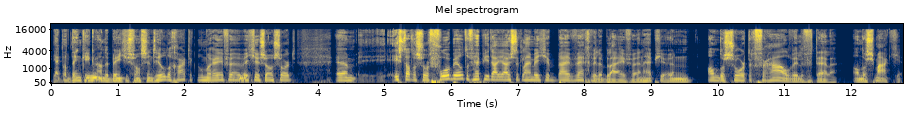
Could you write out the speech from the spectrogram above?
Ja, dan denk ik Mhm. aan de beentjes van Sint Hildegard. Ik noem maar even, Mhm. weet je, zo'n soort. Ehm, is dat een soort voorbeeld of heb je daar juist een klein beetje bij weg willen blijven? En heb je een andersoortig verhaal willen vertellen? Ander smaakje?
